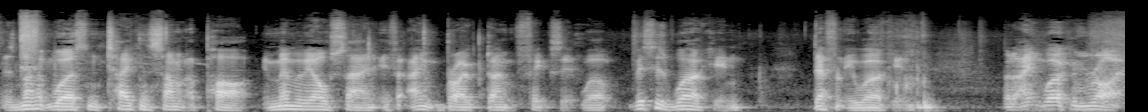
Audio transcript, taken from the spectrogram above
There's nothing worse than taking something apart. Remember the old saying, if it ain't broke, don't fix it. Well, this is working definitely working, but it ain't working right.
